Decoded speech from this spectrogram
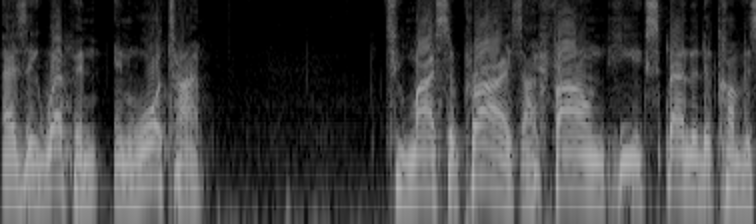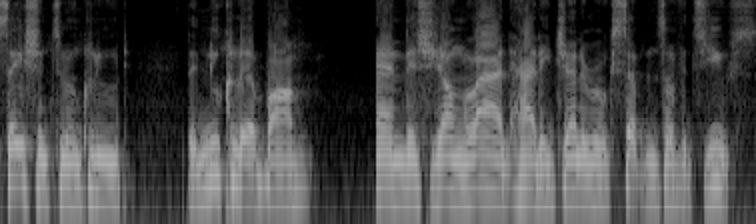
as a weapon in wartime. To my surprise, I found he expanded the conversation to include the nuclear bomb, and this young lad had a general acceptance of its use.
